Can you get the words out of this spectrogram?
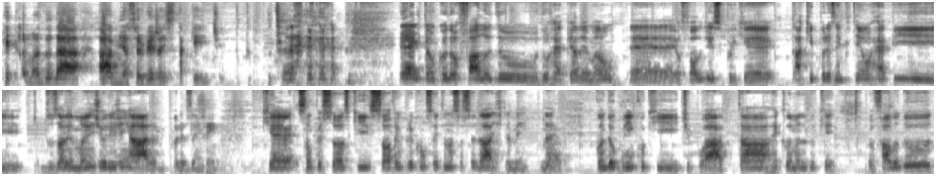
reclamando da. Ah, minha cerveja está quente. É. é, então, quando eu falo do, do rap alemão, é, eu falo disso, porque aqui, por exemplo, tem o rap dos alemães de origem árabe, por exemplo. Sim. Que é, são pessoas que sofrem preconceito na sociedade também, né? Claro. Quando eu brinco que, tipo, ah, tá reclamando do quê? Eu falo do,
